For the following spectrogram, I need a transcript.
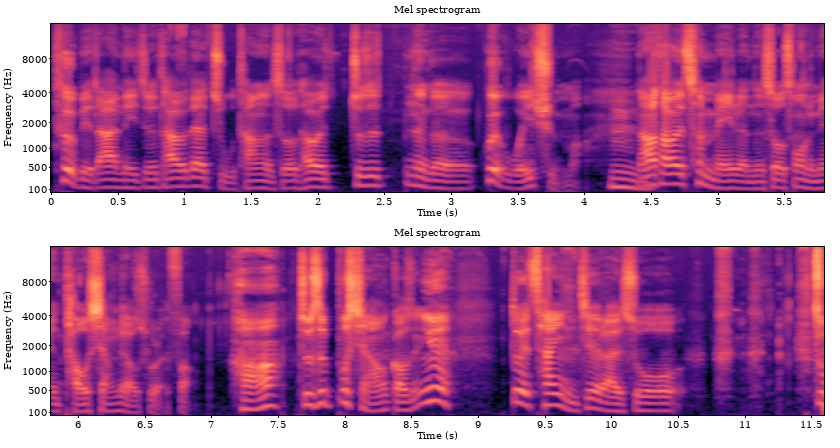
特别的案例就是他会在煮汤的时候，他会就是那个会有围裙嘛，嗯，然后他会趁没人的时候从里面掏香料出来放，哈，就是不想要告诉，因为对餐饮界来说，祖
